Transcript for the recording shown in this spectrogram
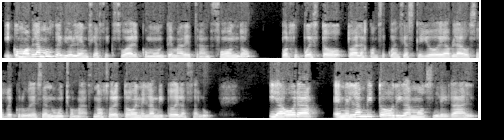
Y como hablamos de violencia sexual como un tema de trasfondo, por supuesto, todas las consecuencias que yo he hablado se recrudecen mucho más, ¿no? Sobre todo en el ámbito de la salud. Y ahora, en el ámbito, digamos, legal,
